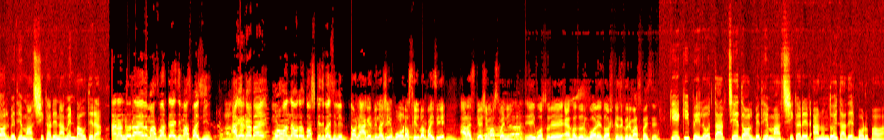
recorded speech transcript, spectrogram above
দল বেঁধে মাছ শিকারে নামেন বাউতেরা। আনন্দ না মাছ মারতে আইছি মাছ পাইছি। আগের খাতায় মনে হয় না দশ কেজি পাইছিলাম কারণ আগের দিন আসি বড়টা সিলভার পাইছি আর আজকে এসে মাছ পাইনি এই বছরে একজন গড়ে দশ কেজি করে মাছ পাইছে। কে কি পেল তার চেয়ে দল বেঁধে মাছ শিকারের আনন্দই তাদের বড় পাওয়া।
